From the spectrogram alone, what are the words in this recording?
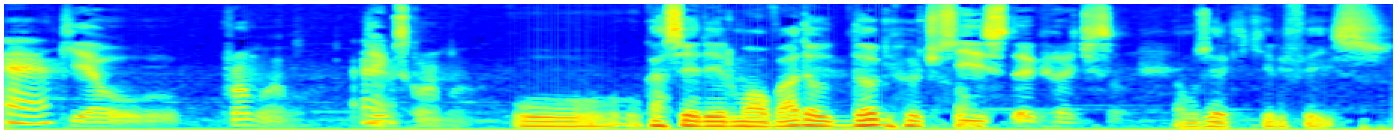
É. Que é o Cromwell. É. James Cromwell. O, o carcereiro malvado é o Doug Hutchison. Isso, Doug Hutchison. Vamos ver o que ele fez.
